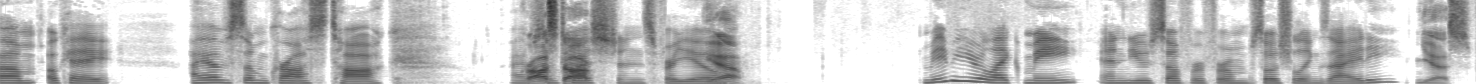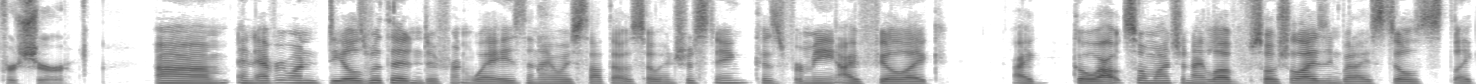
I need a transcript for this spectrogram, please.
Um, okay. I have some cross talk. I have some questions for you. Yeah. Maybe you're like me and you suffer from social anxiety. Yes, for sure. Um, and everyone deals with it in different ways. And I always thought that was so interesting because for me, I feel like I go out so much and I love socializing, but I still like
